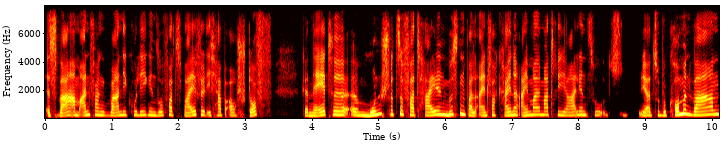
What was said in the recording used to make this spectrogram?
Es war am Anfang, waren die Kolleginnen so verzweifelt. Ich habe auch Stoff genähte äh, Mundschütze verteilen müssen, weil einfach keine Einmalmaterialien zu, zu, ja, zu bekommen waren.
